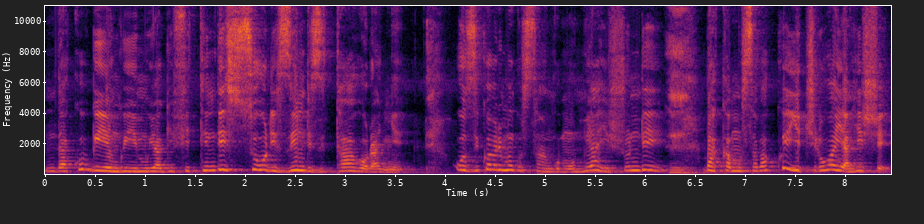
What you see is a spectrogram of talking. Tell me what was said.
Ndakubwiye ngo iyi muyaga ifite indi sura izindi zitahoranye. Uzi ko barimo gusanga umuntu yahishe undi? Bakamusaba kwiyicira uwo yahishe.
